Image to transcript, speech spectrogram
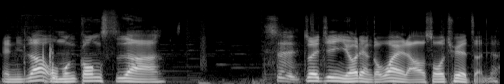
哎、你知道我们公司啊，是最近有两个外劳说确诊了，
